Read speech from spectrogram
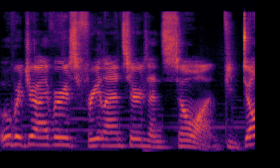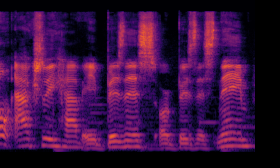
Uber drivers, freelancers, and so on. If you don't actually have a business or business name,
